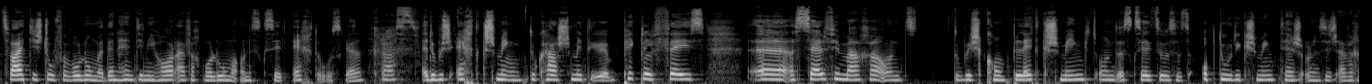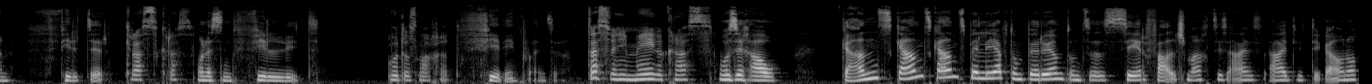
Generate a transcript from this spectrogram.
Zweite Stufe Volumen, dann haben deine Haare einfach Volumen und es sieht echt aus, gell? Krass. Äh, Du bist echt geschminkt. Du kannst mit äh, Pickleface äh, ein Selfie machen und du bist komplett geschminkt und es sieht so aus, als ob du dich geschminkt hast und es ist einfach ein Filter. Krass, krass. Und es sind viele Leute, die das machen. viele Influencer, Das finde ich mega krass. wo sich auch ganz, ganz, ganz beliebt und berühmt und sehr falsch macht, sie es eindeutig auch noch,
